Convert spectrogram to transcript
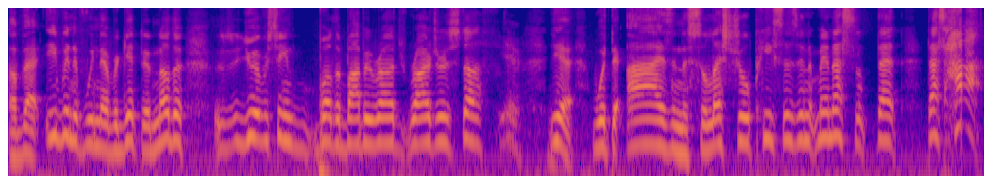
of that, even if we never get there. Another, you ever seen Brother Bobby Rog- Rogers stuff? Yeah. yeah, with the eyes and the celestial pieces in it. Man, that's that that's hot,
